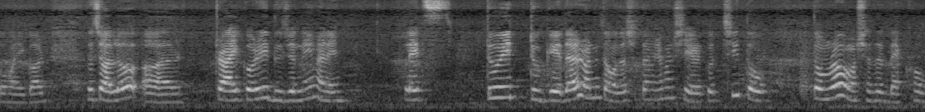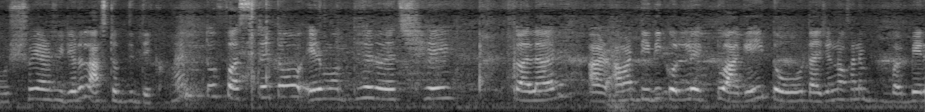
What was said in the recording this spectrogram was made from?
ও মাই গড তো চলো ট্রাই করি দুজনেই মানে লেটস ডু ইট টুগেদার মানে তোমাদের সাথে আমি যখন শেয়ার করছি। তো তোমরাও আমার সাথে দেখো অবশ্যই, আর ভিডিওটা লাস্ট অব্দি দেখো হ্যাঁ? তো ফার্স্টে তো এর মধ্যে রয়েছে কালার আর আমার দিদি করল একটু আগেই, তো তাই জন্য ওখানে বের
